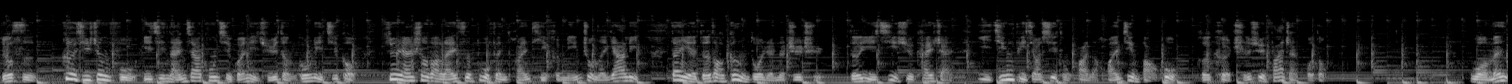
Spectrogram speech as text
由此，各级政府以及南加空气管理局等公立机构虽然受到来自部分团体和民众的压力，但也得到更多人的支持，得以继续开展已经比较系统化的环境保护和可持续发展活动。我们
